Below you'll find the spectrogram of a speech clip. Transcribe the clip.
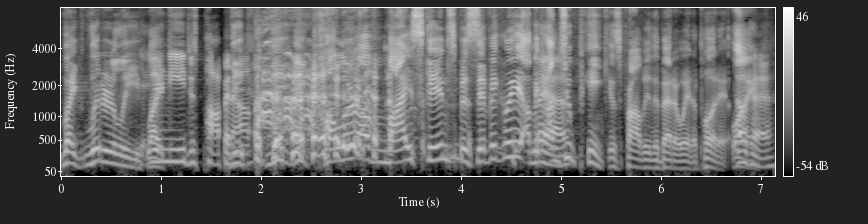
like literally your like knee just popping the, out. the, the color of my skin specifically. I mean, I'm too pink is probably the better way to put it. Like, okay.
